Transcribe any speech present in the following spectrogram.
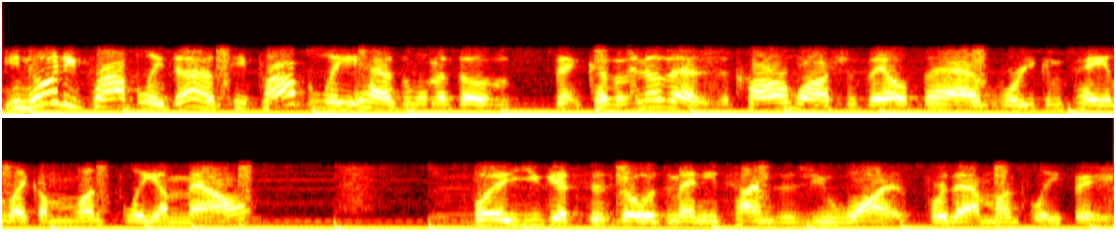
You know what he probably does? He probably has one of those because I know that car washes they also have where you can pay like a monthly amount, but you get to go as many times as you want for that monthly fee.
